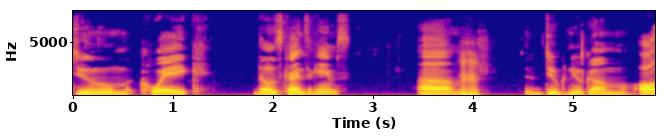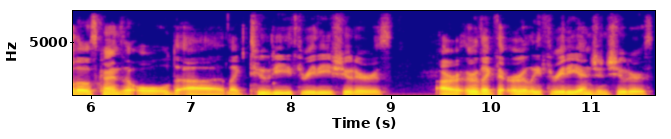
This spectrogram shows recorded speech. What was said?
Doom, Quake, those kinds of games. Um Mhm. Duke Nukem, all those kinds of old uh like 2D, 3D shooters are or like the early 3D engine shooters.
